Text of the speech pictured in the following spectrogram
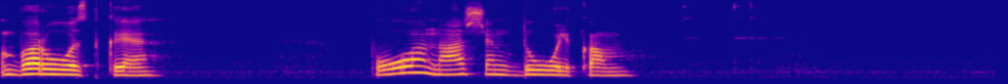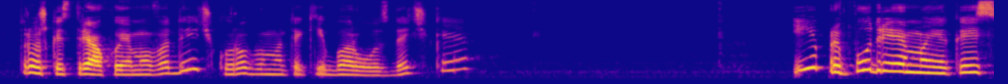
бороздки по нашим долькам. Трошки стряхуємо водичку, робимо такі бороздочки. І припудрюємо якийсь,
